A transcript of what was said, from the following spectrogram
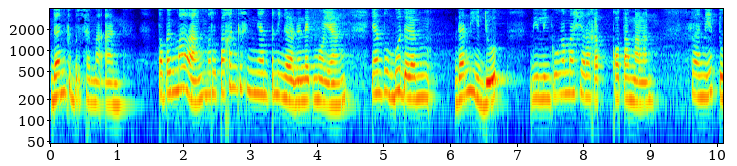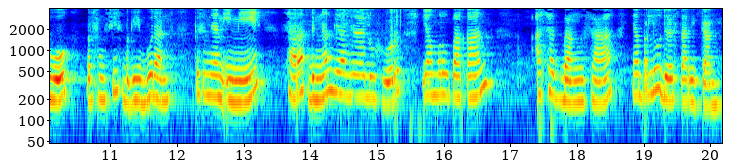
dan kebersamaan. Topeng Malang merupakan kesenian peninggalan nenek moyang yang tumbuh dalam dan hidup di lingkungan masyarakat kota Malang. Selain itu, berfungsi sebagai hiburan. Kesenian ini syarat dengan nilai-nilai luhur yang merupakan aset bangsa yang perlu dilestarikan.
